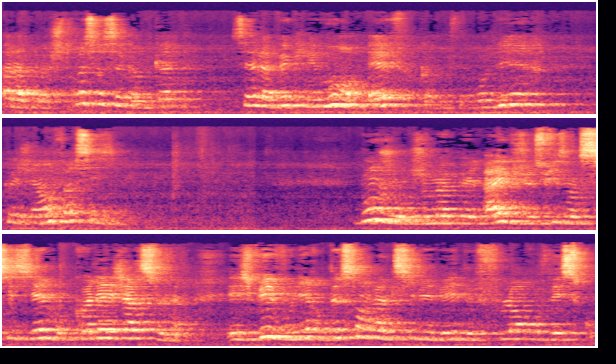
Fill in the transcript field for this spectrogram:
à la page 354, celle avec les mots en F comme ferroviaire, que j'ai enfin saisi. Bonjour, je m'appelle Ike, je suis en sixième au collège Arsenal et je vais vous lire 226 bébés de Flore Vesco.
